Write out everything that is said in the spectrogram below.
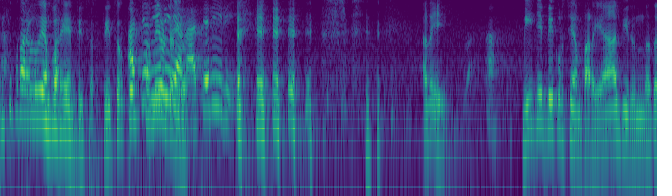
എനിക്ക് പറയാനുള്ളത് ഞാൻ പറയാം ടീച്ചർ. ടീച്ചർ സമയമുണ്ടല്ലോ. അതെ. ബി ജെ പിയെ കുറിച്ച് ഞാൻ പറയാതിരുന്നത്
